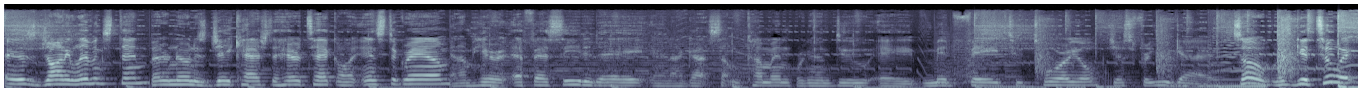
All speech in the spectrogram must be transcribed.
Hey, this is Johnee Livingston, better known as J Cash the Hair Tech on Instagram, and I'm here at FSE today, and I got something coming. We're gonna do a mid fade tutorial just for you guys. So let's get to it.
